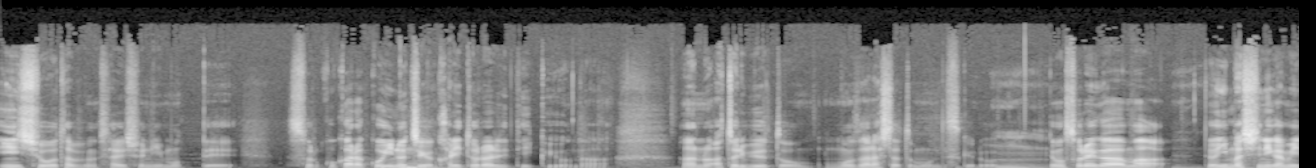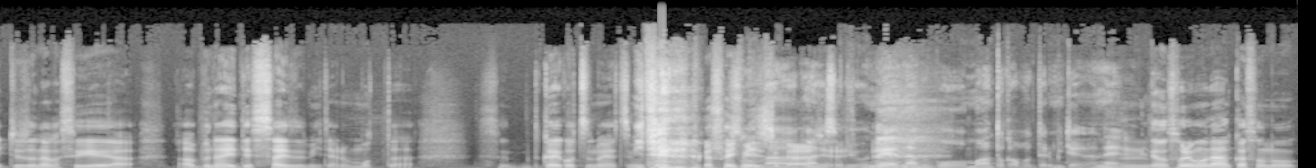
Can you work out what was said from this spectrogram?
印象を多分最初に持ってそこからこう命が刈り取られていくような、あのアトリビュートをもたらしたと思うんですけど、うん、でもそれがまあでも今死神っていうとなんかすげえ危ないデスサイズみたいなのを持った骸骨のやつみたいななんかそういうイメージとかあるじゃないですか。ね、なんかこうマントかぶってるみたいなね。うん、でもそれもなんかその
